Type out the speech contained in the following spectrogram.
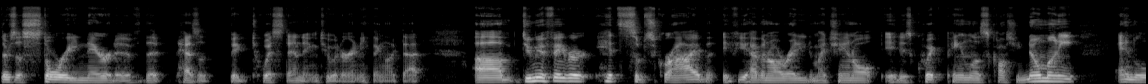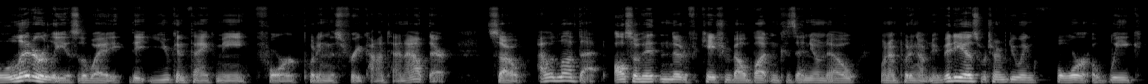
there's a story narrative that has a big twist ending to it or anything like that. Um, do me a favor, hit subscribe if you haven't already to my channel. It is quick, painless, costs you no money, and literally is the way that you can thank me for putting this free content out there. So I would love that. Also hit the notification bell button because then you'll know when I'm putting up new videos, which I'm doing four a week,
